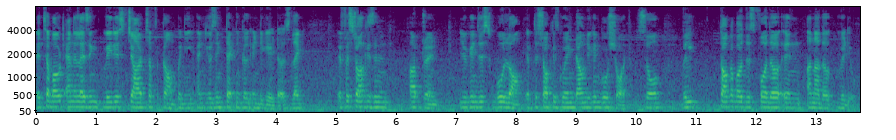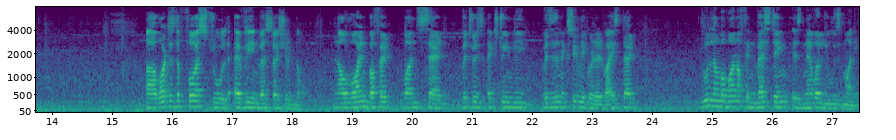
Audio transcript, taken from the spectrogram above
It's about analyzing various charts of a company and using technical indicators. Like if a stock is in uptrend, you can just go long. If the stock is going down, you can go short. So we'll talk about this further in another video. Uh, what is the first rule every investor should know? Now, Warren Buffett once said, which was extremely, which is an extremely good advice, that rule number one of investing is never lose money,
